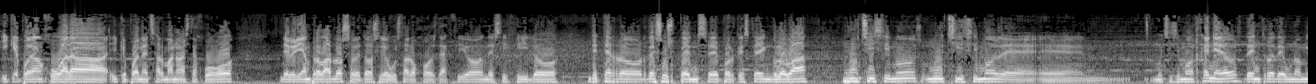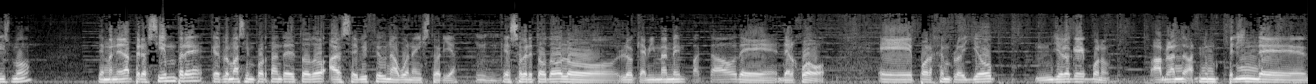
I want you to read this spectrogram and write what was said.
y que puedan jugar a, y que puedan echar mano a este juego deberían probarlo sobre todo si les gustan los juegos de acción, de sigilo, de terror, de suspense, porque es que engloba muchísimos, muchísimos, eh, eh, muchísimos géneros dentro de uno mismo, de manera, pero siempre, que es lo más importante de todo, al servicio de una buena historia, que es sobre todo lo, lo que a mí me ha impactado de- del juego. Eh, por ejemplo, yo, yo lo que, bueno, hablando, haciendo un pelín de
